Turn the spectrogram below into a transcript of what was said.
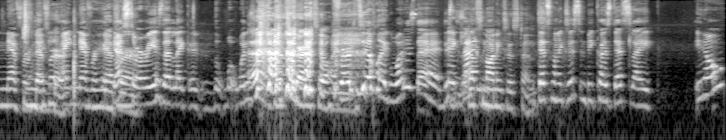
Never, Never. honey. I never heard that story. Is that like uh, a, what, what is that's that? fairy tale honey Fairy tale, like what is that? This is Exactly. that's non-existent that's non-existent because that's like, you know,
